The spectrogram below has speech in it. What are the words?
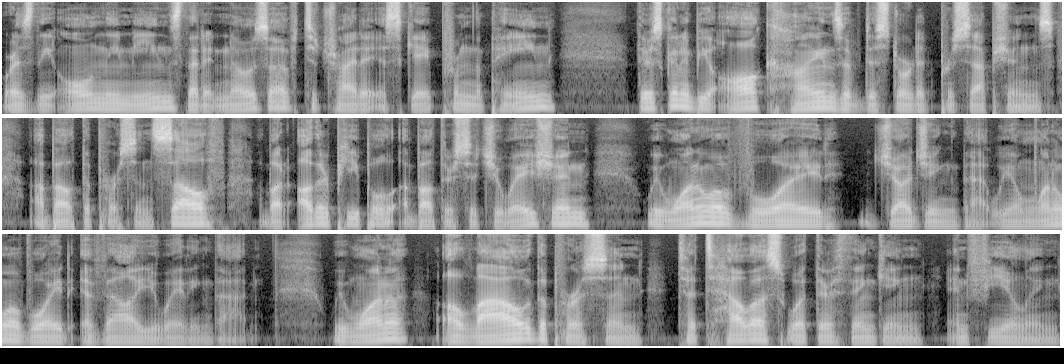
or as the only means that it knows of to try to escape from the pain, there's going to be all kinds of distorted perceptions about the person's self, about other people, about their situation. We want to avoid judging that. We want to avoid evaluating that. We want to allow the person to tell us what they're thinking and feeling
